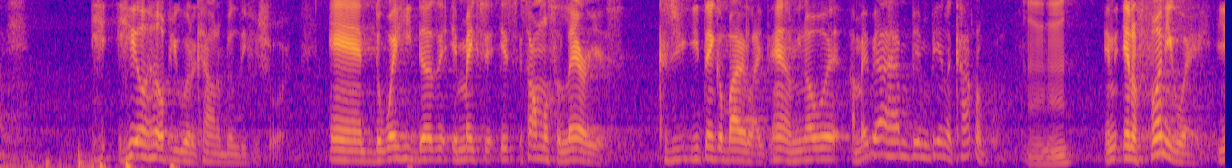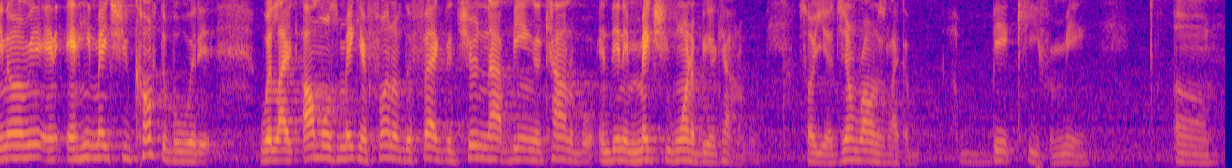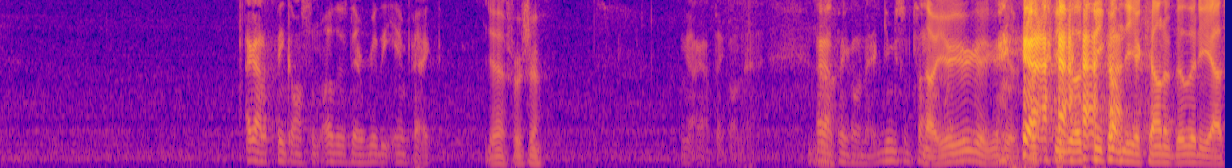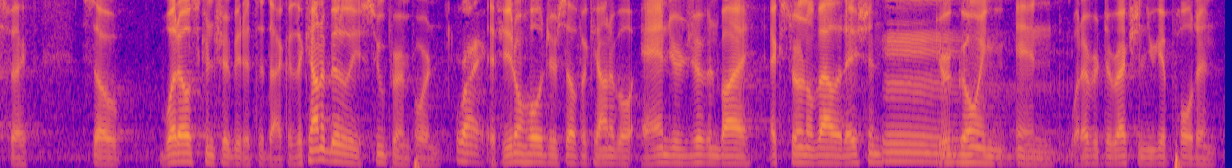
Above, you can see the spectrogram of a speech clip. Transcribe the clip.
he- he'll help you with accountability for sure. And the way he does it, it makes it it's, it's almost hilarious because you, you think about it like, damn, you know what? Uh, Maybe I haven't been being accountable. Mm-hmm. In in a funny way, you know what I mean? And, and he makes you comfortable with it, with like almost making fun of the fact that you're not being accountable, and then it makes you want to be accountable. So yeah, Jim Rohn is like a, a big key for me. Um, I got to think on some others that really impact yeah, for sure. yeah, I gotta think on that. I gotta think on that. Give me some time. No, you're, you're good. You're good. Let's speak, let's speak on the accountability aspect. So, what else contributed to that? Because accountability is super important. Right. If you don't hold yourself accountable and you're driven by external validation, mm. you're going in whatever direction you get pulled in.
